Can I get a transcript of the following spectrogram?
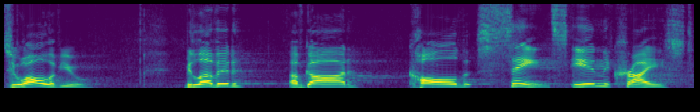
to all of you, beloved of God, called saints in Christ,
